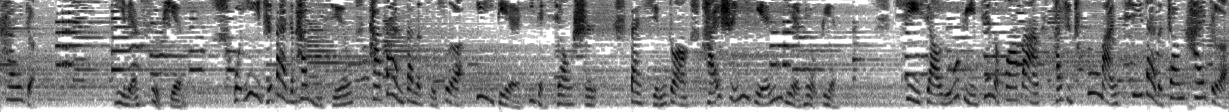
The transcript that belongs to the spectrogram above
开着。一连四天，我一直带着它旅行，它淡淡的紫色一点一点消失，但形状还是一点也没有变。细小如笔尖的花瓣还是充满期待地张开着。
